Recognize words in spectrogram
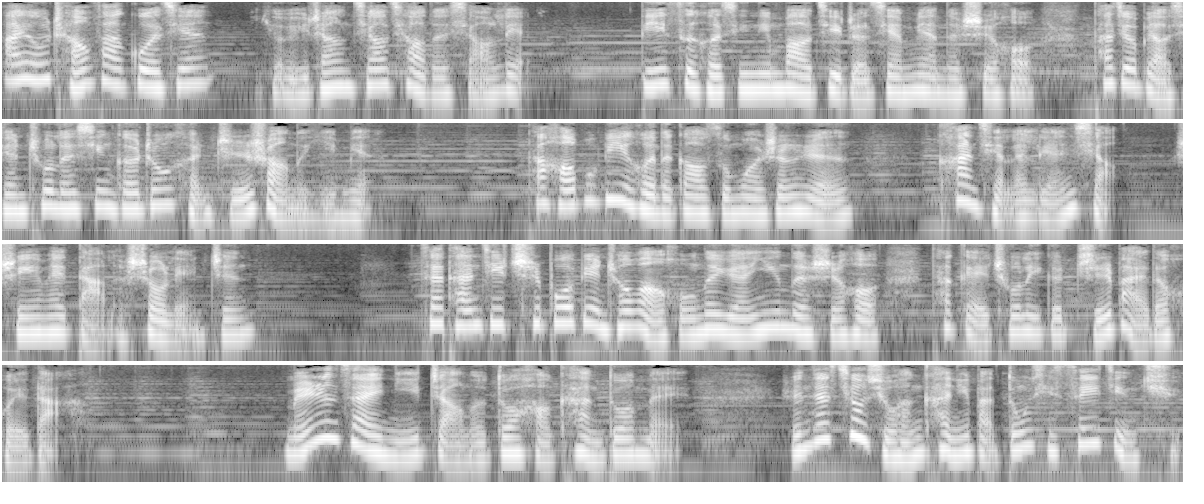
阿尤长发过肩，有一张娇俏的小脸。第一次和《新京报》记者见面的时候，他就表现出了性格中很直爽的一面。他毫不避讳地告诉陌生人，看起来脸小是因为打了瘦脸针。在谈及吃播变成网红的原因的时候，他给出了一个直白的回答：“没人在意你长得多好看多美，人家就喜欢看你把东西塞进去。”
